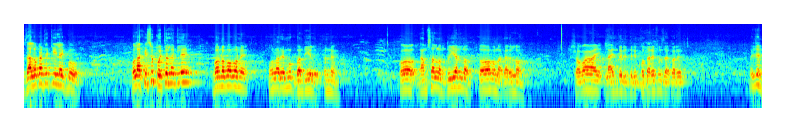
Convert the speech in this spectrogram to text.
জালকাঠি কি লাগবো? হোলা, কিছু কইতে লাগলে গণভবনে হোলারে মুখ বাঁধিয়ে লে অন্য ক গামছা লন দুই আন লন তো হোলা গারে লন সবাই লাইন ধরে ধরে খোদারে পূজা করে। বুঝলেন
